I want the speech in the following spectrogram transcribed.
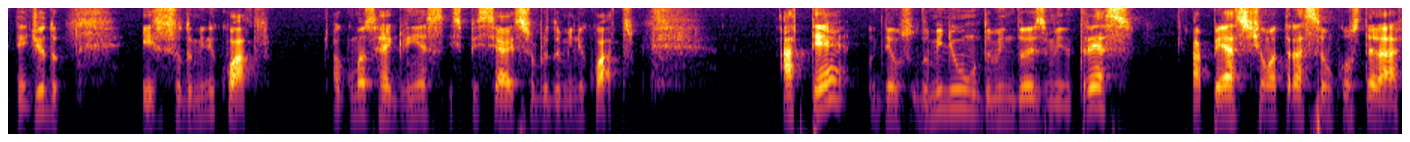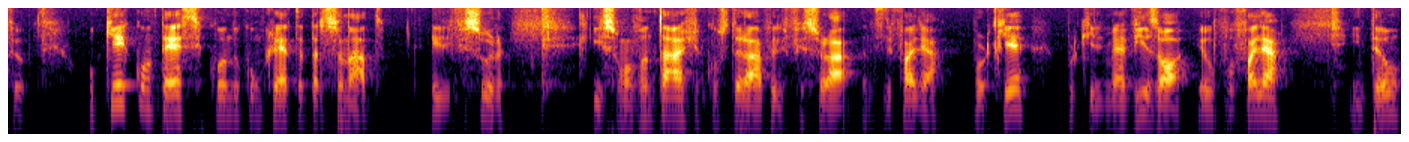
Entendido? Esse é o seu domínio 4 algumas regrinhas especiais sobre o domínio 4. Até o domínio 1, domínio 2, domínio 3, a peça tinha uma tração considerável. O que acontece quando o concreto é tracionado? Ele fissura. Isso é uma vantagem considerável ele fissurar antes de falhar. Por quê? Porque ele me avisa, ó, eu vou falhar. Então,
